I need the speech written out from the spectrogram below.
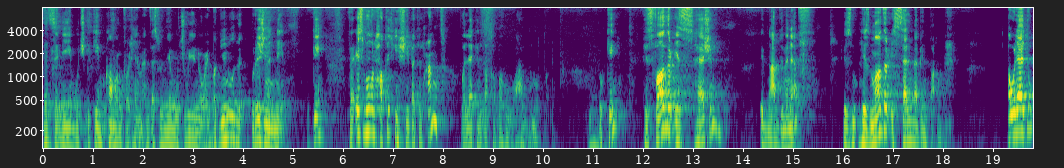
that's the name which became common for him, and that's the name which we know him. But you know the original name. Okay? فاسمه الحقيقي شيبة الحمد ولكن لقبه عبد المطلب. Okay? His father is Hashim ibn Abd Manaf. His, his mother is Salma bint Amr. أولاده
